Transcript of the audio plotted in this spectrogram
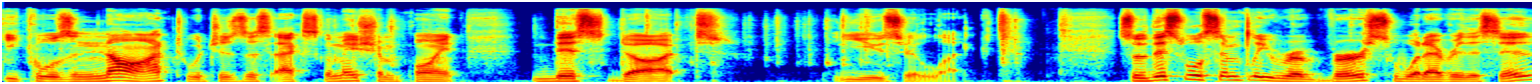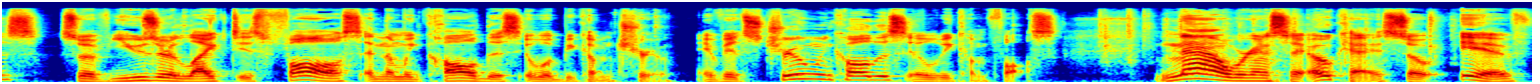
equals not, which is this exclamation point, this dot user liked. So this will simply reverse whatever this is. So if user liked is false and then we call this, it will become true. If it's true and we call this, it will become false. Now we're going to say, okay, so if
